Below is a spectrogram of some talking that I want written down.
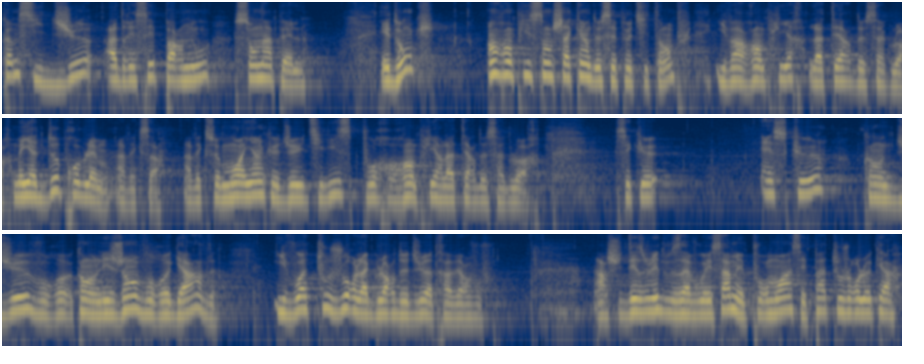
comme si Dieu adressait par nous son appel. Et donc, en remplissant chacun de ces petits temples, il va remplir la terre de sa gloire. Mais il y a deux problèmes avec ça, avec ce moyen que Dieu utilise pour remplir la terre de sa gloire. C'est que, est-ce que quand, Dieu vous, quand les gens vous regardent, ils voient toujours la gloire de Dieu à travers vous? Alors je suis désolé de vous avouer ça, mais pour moi, ce n'est pas toujours le cas.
